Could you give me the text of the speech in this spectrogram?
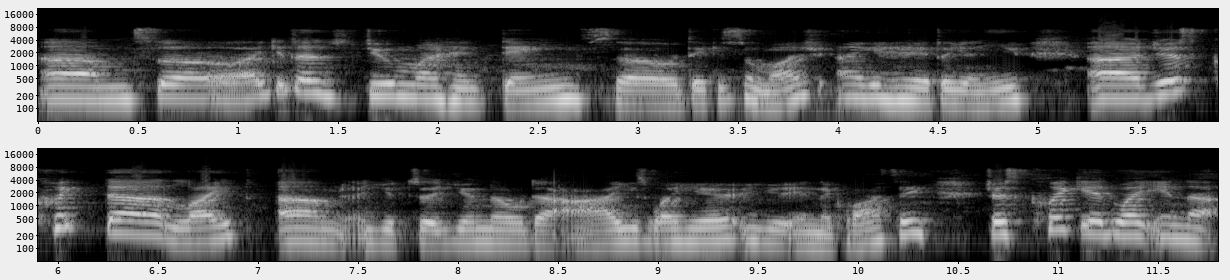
Um, so I can just do my thing. So thank you so much. I can hear to you. Uh, just click the light. Um, you you know the eyes right here. You in the closet. Just click it right in the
